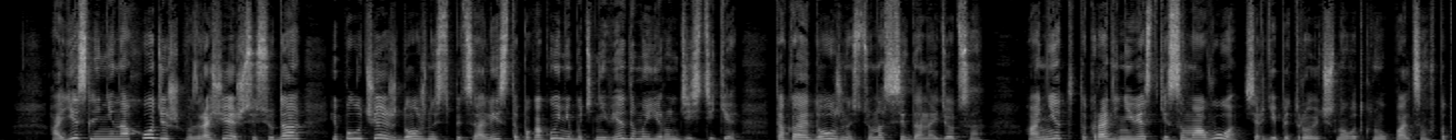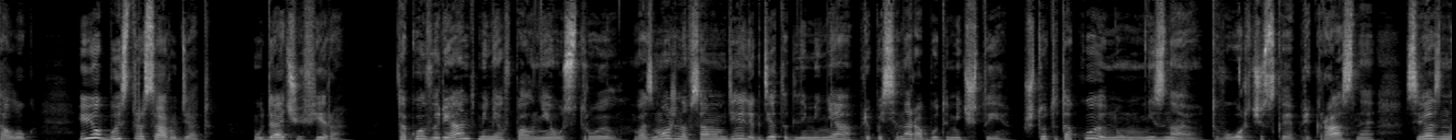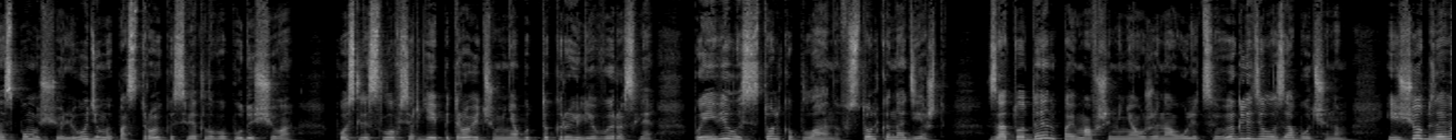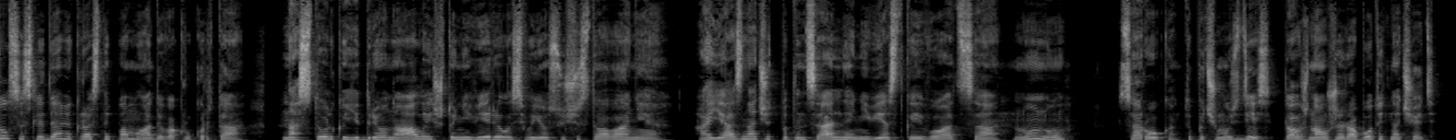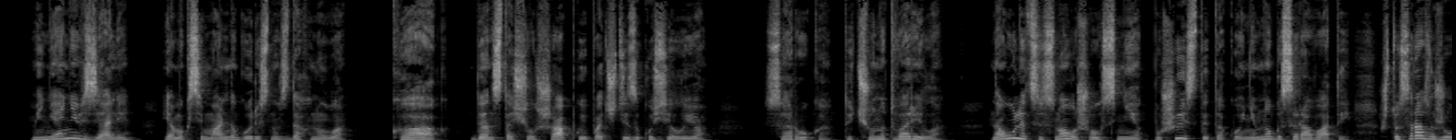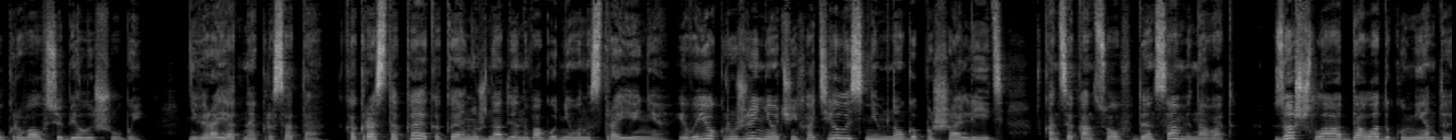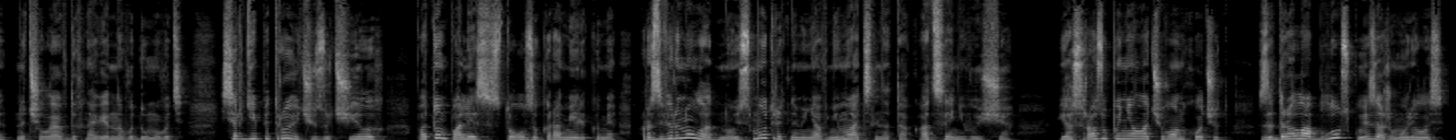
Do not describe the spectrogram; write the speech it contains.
А если не находишь, возвращаешься сюда и получаешь должность специалиста по какой-нибудь неведомой ерундистике. Такая должность у нас всегда найдется. А нет, так ради невестки самого, Сергей Петрович снова ткнул пальцем в потолок, ее быстро соорудят. Удачи, Фира. Такой вариант меня вполне устроил. Возможно, в самом деле где-то для меня припасена работа мечты. Что-то такое, ну, не знаю, творческое, прекрасное, связанное с помощью людям и постройкой светлого будущего. После слов Сергея Петровича у меня будто крылья выросли. Появилось столько планов, столько надежд. Зато Дэн, поймавший меня уже на улице, выглядел озабоченным. Еще обзавелся следами красной помады вокруг рта. Настолько ядрено-алой, что не верилось в ее существование. А я, значит, потенциальная невестка его отца. Ну-ну. «Сорока, ты почему здесь? Должна уже работать начать?» «Меня не взяли». Я максимально горестно вздохнула. «Как?» Дэн стащил шапку и почти закусил ее. «Сорока, ты что натворила?» На улице снова шел снег, пушистый такой, немного сыроватый, что сразу же укрывал все белой шубой. Невероятная красота. Как раз такая, какая нужна для новогоднего настроения. И в ее окружении очень хотелось немного пошалить. В конце концов, Дэн сам виноват. Зашла, отдала документы, начала я вдохновенно выдумывать. Сергей Петрович изучил их, потом полез в стол за карамельками, развернул одну и смотрит на меня внимательно так, оценивающе. Я сразу поняла, чего он хочет. Задрала блузку и зажмурилась.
